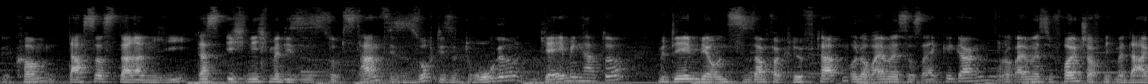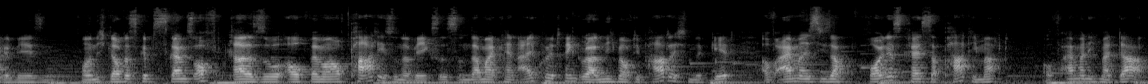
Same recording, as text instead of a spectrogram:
gekommen, dass das daran liegt, dass ich nicht mehr diese Substanz, diese Sucht, diese Droge, Gaming hatte, mit denen wir uns zusammen verknüpft hatten. Und auf einmal ist das weggegangen und auf einmal ist die Freundschaft nicht mehr da gewesen. Und ich glaube, das gibt es ganz oft, gerade so auch wenn man auf Partys unterwegs ist und da mal kein Alkohol trinkt oder nicht mehr auf die Partys mitgeht. Auf einmal ist dieser Freundeskreis, der Party macht, auf einmal nicht mehr da.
